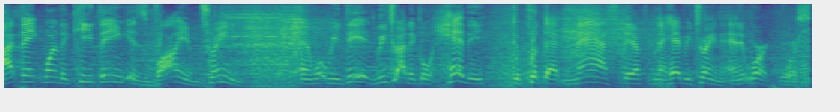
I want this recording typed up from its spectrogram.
I think one of the key things is volume training. And what we did is we tried to go heavy to put that mass there from the heavy training, and it worked for us.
